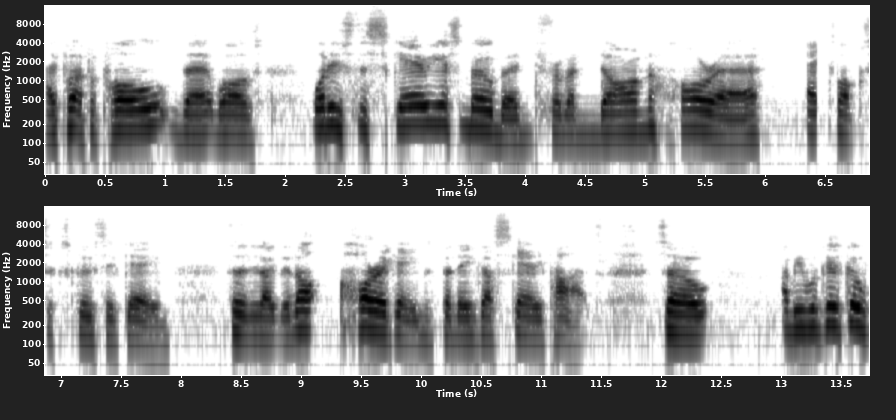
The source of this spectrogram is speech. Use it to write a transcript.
I put up a poll that was, "What is the scariest moment from a non-horror Xbox exclusive game?" So they're like they're not horror games, but they've got scary parts. So, I mean, we're gonna go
